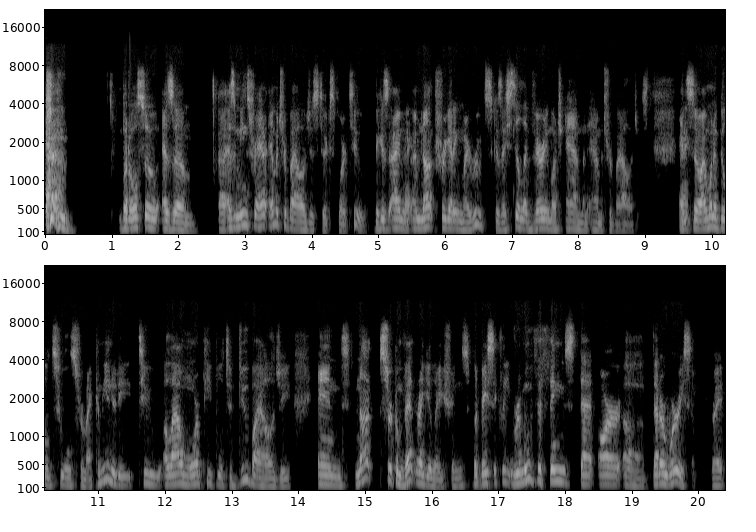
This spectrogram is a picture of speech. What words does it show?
But also as a um, uh, as a means for amateur biologists to explore too, because I'm, right. I'm not forgetting my roots because I still very much am an amateur biologist. And right. so I want to build tools for my community to allow more people to do biology and not circumvent regulations, but basically remove the things that are uh, that are worrisome, right?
